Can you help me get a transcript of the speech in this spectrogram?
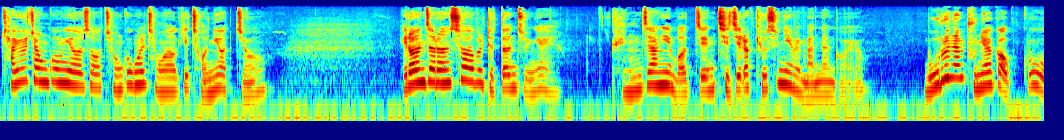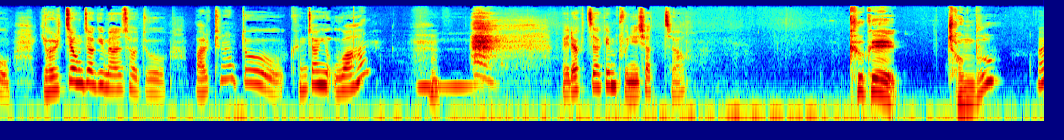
자유전공이어서 전공을 정하기 전이었죠. 이런저런 수업을 듣던 중에 굉장히 멋진 지질학 교수님을 만난 거예요. 모르는 분야가 없고 열정적이면서도 말투는 또 굉장히 우아한? 음. 매력적인 분이셨죠. 그게 전부? 네.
